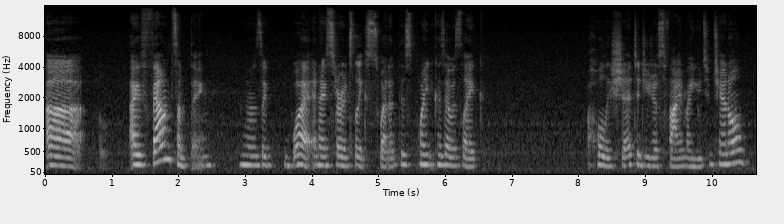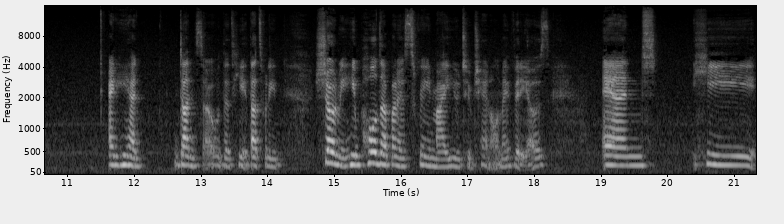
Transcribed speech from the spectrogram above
uh, I found something. And I was like, what? And I started to like sweat at this point because I was like, holy shit, did you just find my YouTube channel? And he had done so. That he that's what he showed me. He pulled up on his screen my YouTube channel and my videos. And he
